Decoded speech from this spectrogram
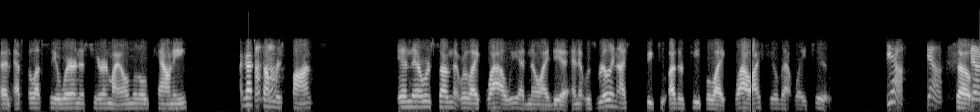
an epilepsy awareness here in my own little county. I got some Uh-huh. response, and there were some that were like, "Wow, we had no idea," and it was really nice to speak to other people. Like, "Wow, I feel that way too." Yeah, yeah. So Now,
